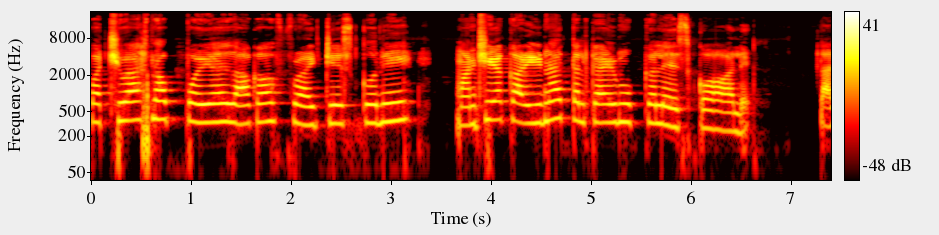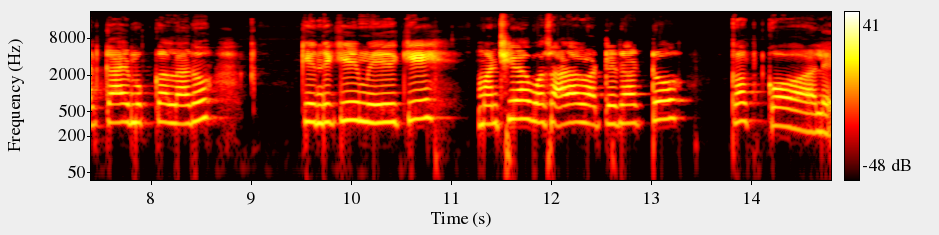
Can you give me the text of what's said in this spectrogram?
పచ్చివాసన పోయేలాగా ఫ్రై చేసుకొని మంచిగా కడిగిన తలకాయ ముక్కలు వేసుకోవాలి. తలకాయ ముక్కలను కిందికి మీదికి మంచిగా మసాలా పట్టేటట్టు కలుపుకోవాలి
